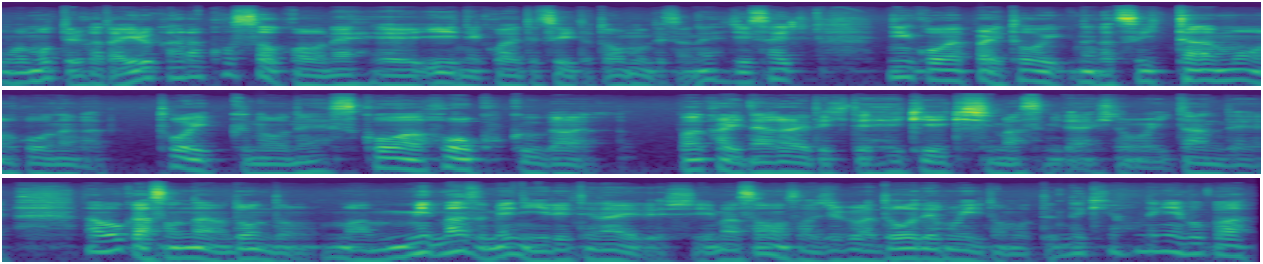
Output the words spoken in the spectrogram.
を持ってる方いるからこそ、こうね、えーいいねこうやってついたと思うんですよね。実際にこうやっぱり遠い、なんかツイッターもこうなんか TOEIC のね、スコア報告がばかり流れてきて辟易しますみたいな人もいたんで、まあ、僕はそんなのどんどん、まあ、まず目に入れてないですし、まあ、そもそも自分はどうでもいいと思ってんで基本的に僕は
